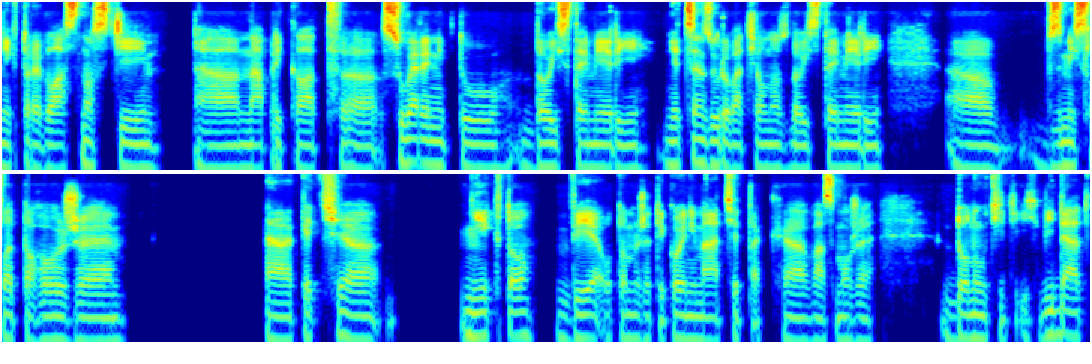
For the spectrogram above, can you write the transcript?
niektoré vlastnosti, napríklad suverenitu do istej miery, necenzurovateľnosť do istej miery v zmysle toho, že keď niekto vie o tom, že tie koiny máte, tak vás môže donútiť ich vydať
